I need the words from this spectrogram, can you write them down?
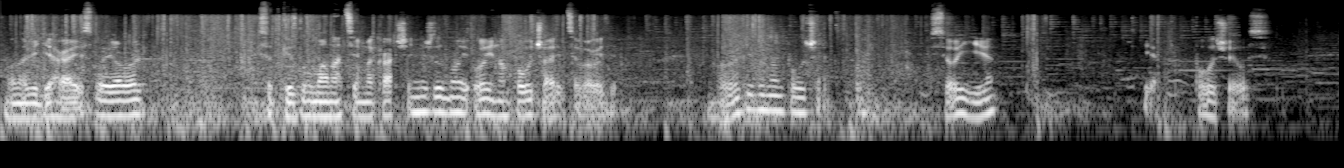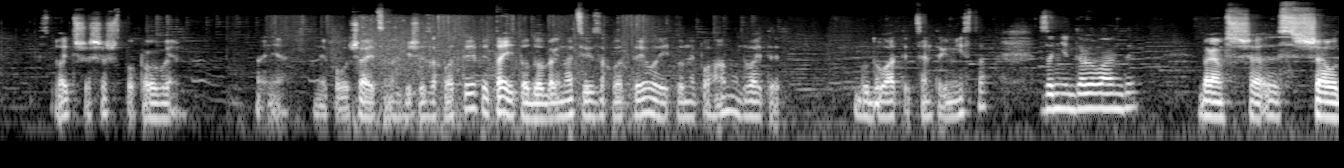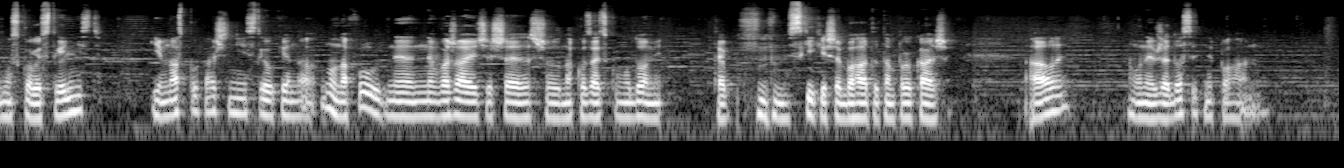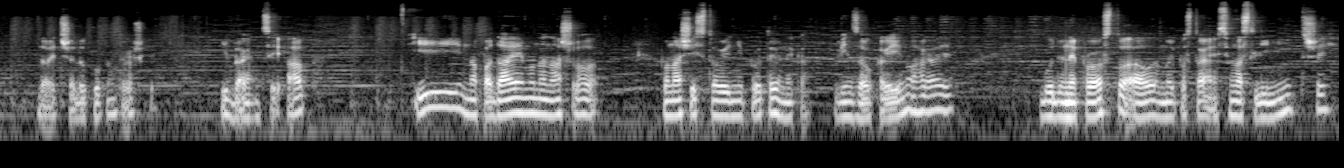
Вона відіграє свою роль. Все-таки з двома націями краще, ніж з одною. Ой, нам виходить вроді. Вроді би нам виходить. Все, є. Є, получилось. Давайте ще, щось попробуємо. А, ні, не виходить нас більше захватити. Та і то добре, націю захватили, і то непогано. Давайте будувати центр міста за Нідерланди. Беремо ще, ще одну скорострільність. І в нас прокачані стрілки на, ну, на фул, не, не вважаючи ще, що на козацькому домі. Треба, скільки ще багато там прокаже. Але вони вже досить непогано. Давайте ще докупимо трошки. І беремо цей ап. І нападаємо на нашого по нашій стороні противника. Він за Україну грає. Буде непросто, але ми постараємося. У нас ліміт ще. й.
